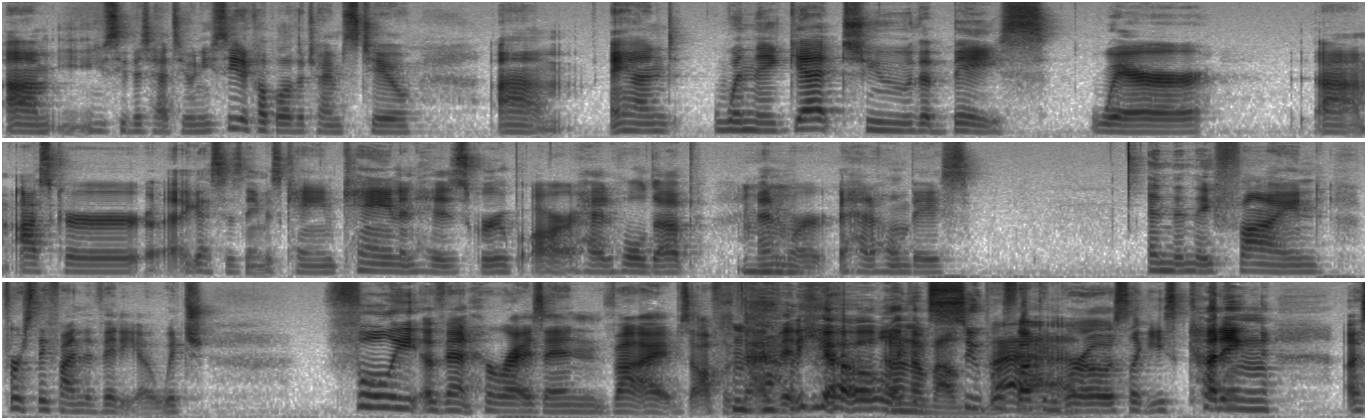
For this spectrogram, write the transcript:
Um, you, you see the tattoo, and you see it a couple other times too. Um, and when they get to the base where um, Oscar, I guess his name is Kane. Kane and his group are had holed up Mm-hmm. and were had a home base. And then they find first they find the video, which fully Event Horizon vibes off of that video. like it's super that. fucking gross. Like he's cutting a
